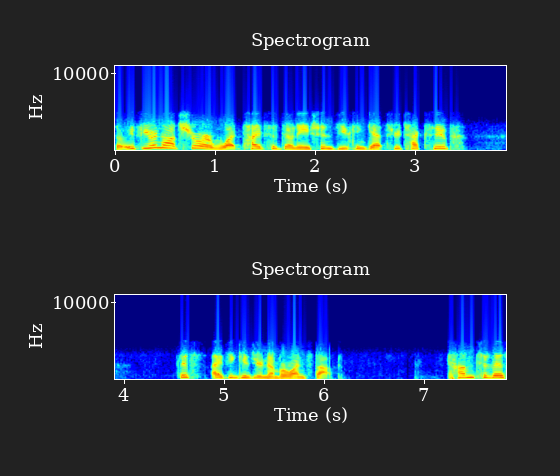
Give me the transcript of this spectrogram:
So if you're not sure what types of donations you can get through TechSoup, this I think is your number one stop. Come to this,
